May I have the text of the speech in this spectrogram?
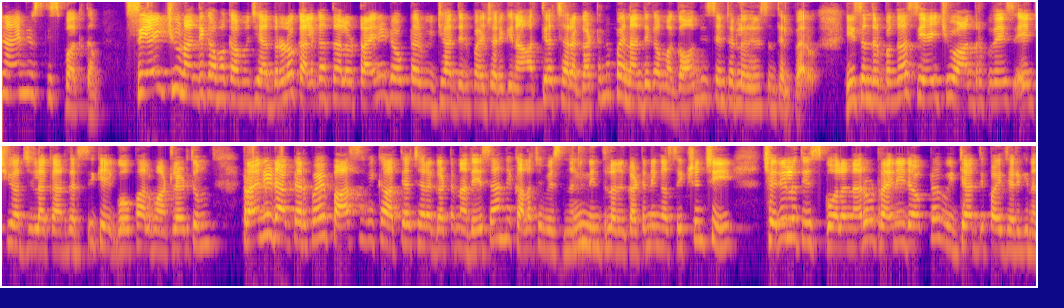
నైన్ న్యూస్కి స్వాగతం. సిఐటియు నందిగామ కమిటీ ఆధ్వర్యంలో కలకత్తాలో ట్రైనీ డాక్టర్ విద్యార్థినిపై జరిగిన అత్యాచార ఘటనపై నందిగామ గాంధీ సెంటర్లో నిరసన తెలిపారు. ఈ సందర్భంగా సిఐటియు ఆంధ్రప్రదేశ్ ఎన్టీఆర్ జిల్లా కార్యదర్శి కె గోపాల్ మాట్లాడుతూ ట్రైనీ డాక్టర్ పై పాశవిక అత్యాచార ఘటన దేశాన్ని కలచవేసిందని నిందితులను కఠినంగా శిక్షించి చర్యలు తీసుకోవాలన్నారు. ట్రైనీ డాక్టర్ విద్యార్థిపై జరిగిన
